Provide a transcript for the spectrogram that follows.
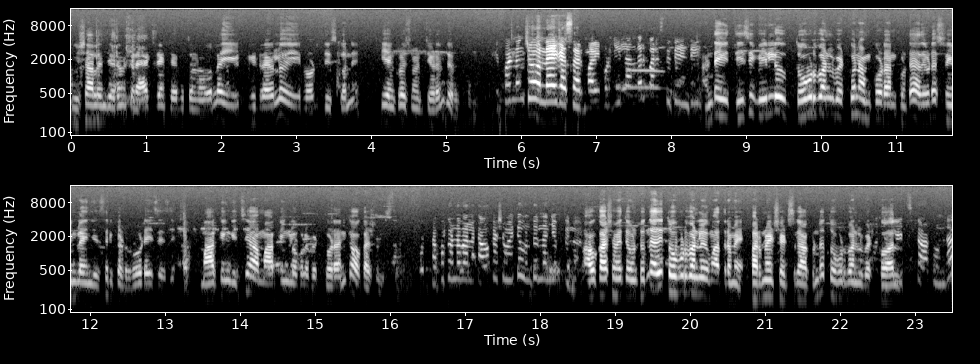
విశాలం చేయడం ఇక్కడ యాక్సిడెంట్ జరుగుతుండడం వల్ల ఈ ఈ డ్రైవ్లో ఈ రోడ్ తీసుకొని ఈ ఎంక్రోచ్మెంట్ చేయడం జరుగుతుంది. ఇప్పటి నుంచో ఉన్నాయి కదా సార్? మరి ఇప్పుడు వీళ్ళందరి పరిస్థితి ఏంటి? అంటే ఇవి తీసి వీళ్ళు తోపుడు బండ్లు పెట్టుకొని అమ్ముకోవడానికి ఉంటే అది కూడా స్ట్రీమ్ లైన్ చేస్తారు ఇక్కడ రోడ్ వేసేసి మార్కింగ్ ఇచ్చి ఆ మార్కింగ్ లోపల పెట్టుకోవడానికి అవకాశం ఇస్తారు. తప్పకుండా వాళ్ళకి అవకాశం అయితే ఉంటుందని చెప్తున్నారు. అవకాశం అయితే ఉంటుంది. అది తోపుడు బండ్లు మాత్రమే. పర్మనెంట్ షెడ్స్ కాకుండా తోపుడు బండ్లు పెట్టుకోవాలి. కాకుండా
